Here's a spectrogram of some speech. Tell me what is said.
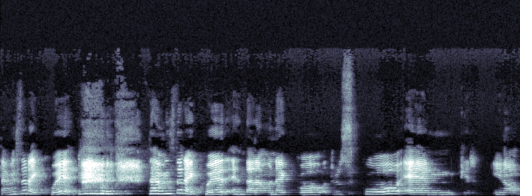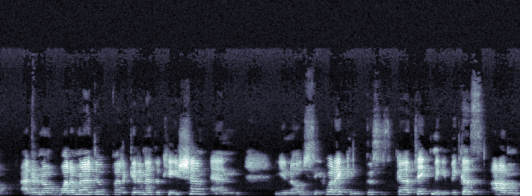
"That means that I quit. that means that I quit, and that I'm gonna go to school and get, you know, I don't know what I'm gonna do, but get an education and, you know, see what I can. This is gonna take me because um,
